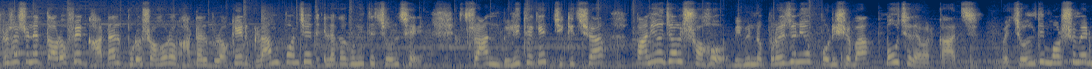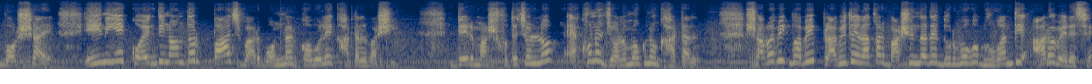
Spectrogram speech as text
প্রশাসনের তরফে ঘাটাল পুরশহর ও ঘাটাল ব্লকের গ্রাম পঞ্চায়েত এলাকাগুলিতে চলছে ত্রাণ বিলি থেকে চিকিৎসা, পানীয় জল সহ বিভিন্ন প্রয়োজনীয় পরিষেবা পৌঁছে দেওয়ার কাজ। তবে চলতি মরশুমের বর্ষায় এই নিয়ে কয়েকদিন অন্তর পাঁচবার বন্যার কবলে ঘাটালবাসী। দেড় মাস হতে চলল এখনও জলমগ্ন ঘাটাল। স্বাভাবিকভাবেই প্লাবিত এলাকার বাসিন্দাদের দুর্ভোগ ও ভোগান্তি আরও বেড়েছে।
